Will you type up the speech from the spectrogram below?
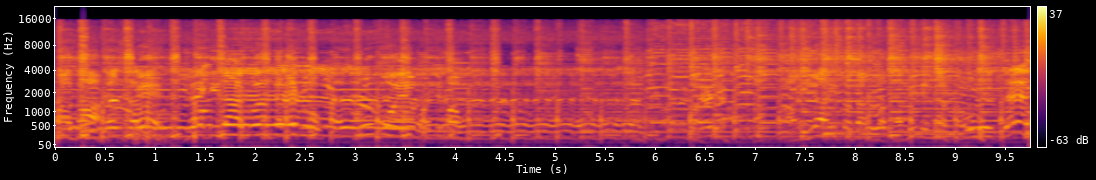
Ma da, e, neki dan gledate neku kugu, evo ti mam. A i ja isto tako, kad Cristo, San Juan Camilo y Nelson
